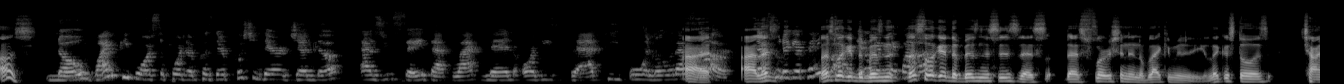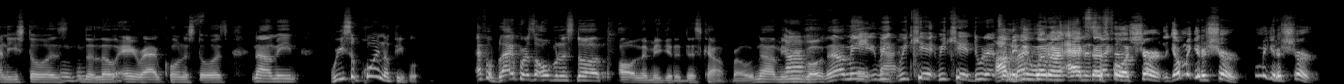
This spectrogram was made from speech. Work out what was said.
Us. No, white people are supporting them because they're pushing their agenda, as you say, that black men are these bad people and all of that All right, stuff. all right. That's Let's who they get paid let's by. look at the They don't business. Let's us. look at the businesses that's that's flourishing in the black community. Liquor stores, Chinese stores, Mhm. the little Arab corner stores. Now, I mean, we supporting the people. If a black person open a store, oh, let me get a discount, bro. Now, I mean, Ugh, we go. Now, I mean, we, we can't we can't do that. How to many black people gonna and ask us for a shirt? Yo, let me get a shirt. Let me get a shirt.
